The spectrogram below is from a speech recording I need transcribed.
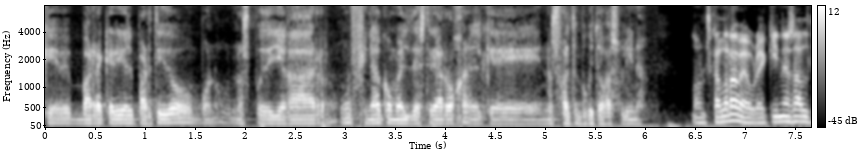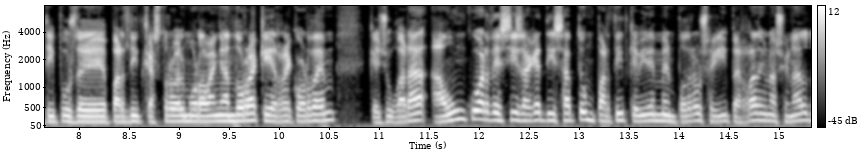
que va a requerir el partido, bueno, nos puede llegar un final como el de Estrella Roja en el que nos falta un poquito de gasolina. Doncs caldrà veure quin és el tipus de partit que es troba el Morabanc Andorra, que recordem que jugarà a un quart de sis aquest dissabte, un partit que evidentment podreu seguir per Ràdio Nacional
